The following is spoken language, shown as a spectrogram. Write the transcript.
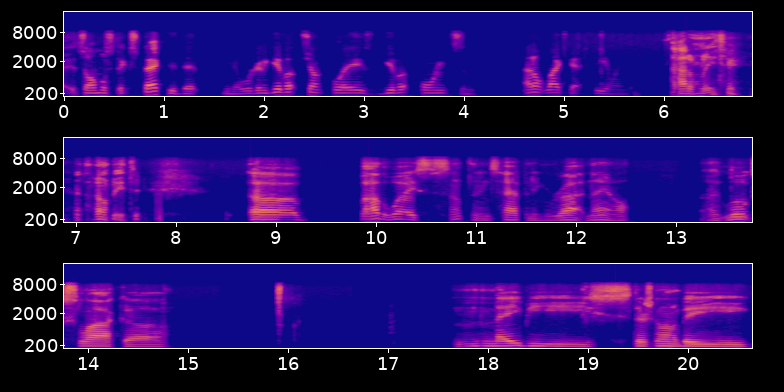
it's almost expected that you know we're going to give up chunk plays, give up points, and I don't like that feeling. I don't either. I don't either. Uh, by the way, something's happening right now. It looks like uh, maybe there's going to be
